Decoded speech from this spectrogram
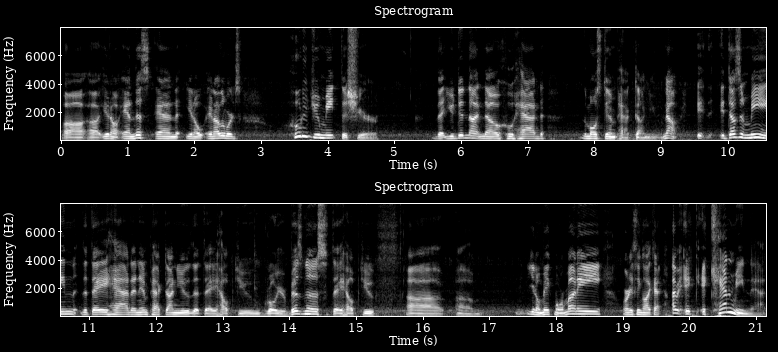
Uh, uh, you know, and this, and you know, in other words, who did you meet this year that you did not know who had the most impact on you? Now, it, it doesn't mean that they had an impact on you, that they helped you grow your business, they helped you uh, um, you know make more money or anything like that. I mean, it, it can mean that,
